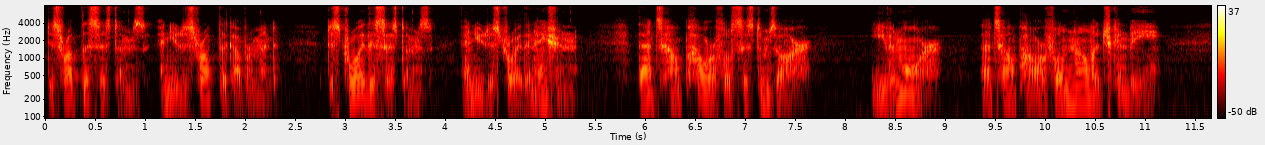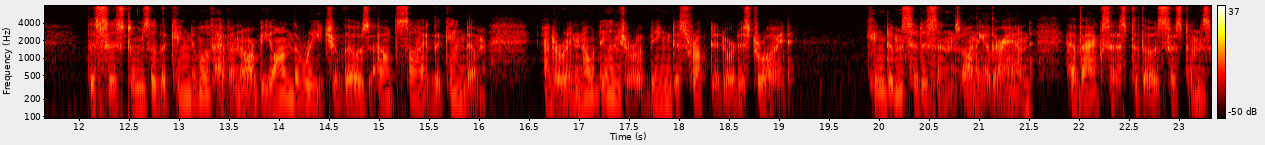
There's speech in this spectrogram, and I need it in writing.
Disrupt the systems, and you disrupt the government. Destroy the systems, and you destroy the nation. That's how powerful systems are. Even more, that's how powerful knowledge can be. The systems of the kingdom of heaven are beyond the reach of those outside the kingdom and are in no danger of being disrupted or destroyed. Kingdom citizens, on the other hand, have access to those systems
